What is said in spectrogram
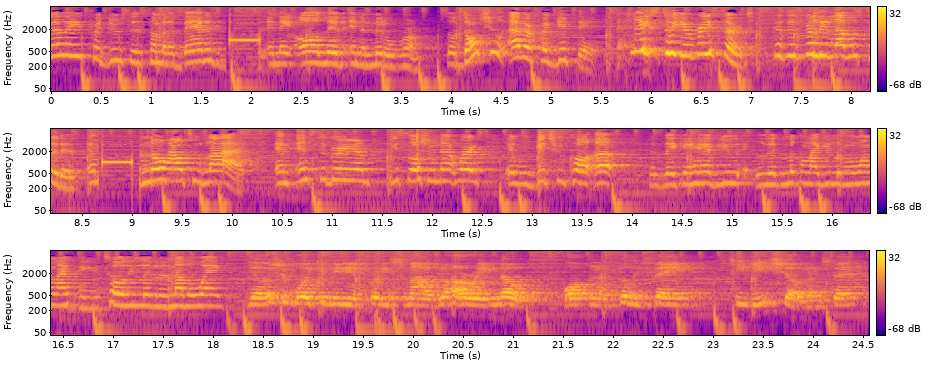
Philly produces some of the baddest and they all live in the middle room. So don't you ever forget that. Please do your research because there's really levels to this and know how to lie. And Instagram, these social networks, it will get you caught up because they can have you look, looking like you living one life and you totally living another way. Yo, it's your boy comedian Pretty Smiles. You already know. Walking the Philly Fame TV show, you know what I'm saying?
